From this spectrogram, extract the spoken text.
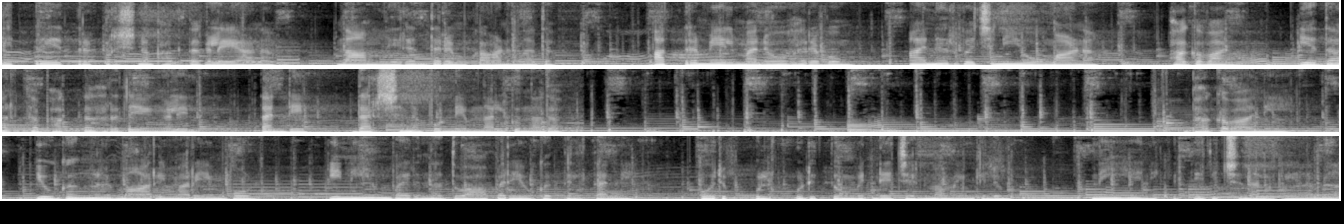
എത്രയെത്ര കൃഷ്ണഭക്തകളെയാണ് നാം നിരന്തരം കാണുന്നത്. അത്രമേൽ മനോഹരവും അനിർവചനീയവുമാണ് ഭഗവാൻ യഥാർത്ഥ ഭക്തഹൃദയങ്ങളിൽ തന്റെ ദർശന പുണ്യം നൽകുന്നത്. ഭഗവാനെ യുഗങ്ങൾ മാറി മറിയുമ്പോൾ ഇനിയും വരുന്ന ദ്വാപരയുഗത്തിൽ തന്നെ ഒരു പുൽക്കൊടിത്തുമ്പിന്റെ ജന്മമെങ്കിലും നീ എനിക്ക് തിരിച്ചു നൽകണമേ.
